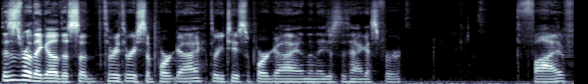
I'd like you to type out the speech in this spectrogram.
This is where they go the 3 3 support guy, 3 2 support guy, and then they just attack us for 5.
